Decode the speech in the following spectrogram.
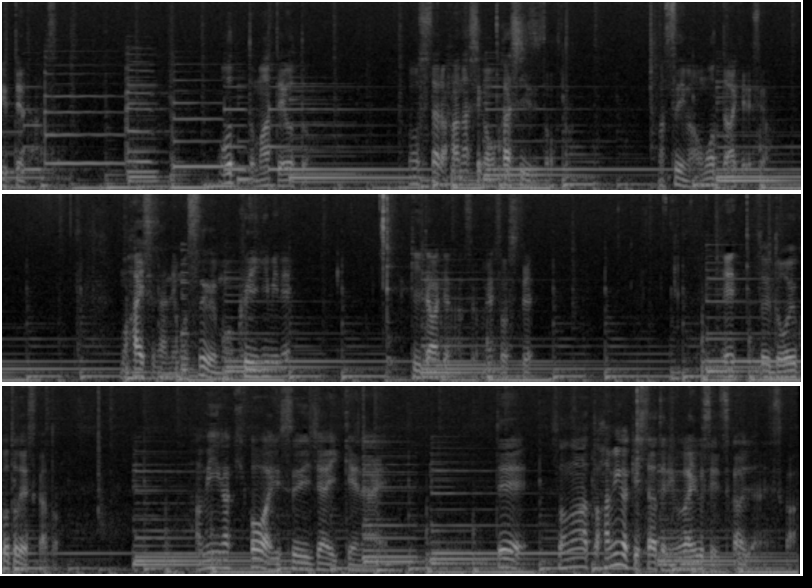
言ってたんですよおっと待てよとそしたら話がおかしいぞと、まあ、睡魔思ったわけですよ。もう歯医者さんにもすぐもう食い気味で聞いたわけなんですよねそして。えそれどういうことですかと。歯磨き粉はゆすいじゃいけない。でその後歯磨きした後にうがい薬使うじゃないですか。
